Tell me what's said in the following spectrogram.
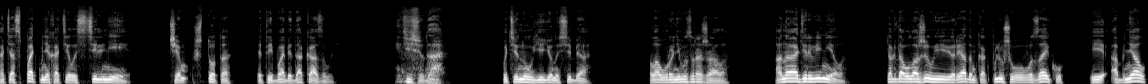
хотя спать мне хотелось сильнее, чем что-то этой бабе доказывать. «Иди сюда!» — потянул ее на себя. Лаура не возражала. Она одервенела, когда уложил ее рядом, как плюшевого зайку, и обнял,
